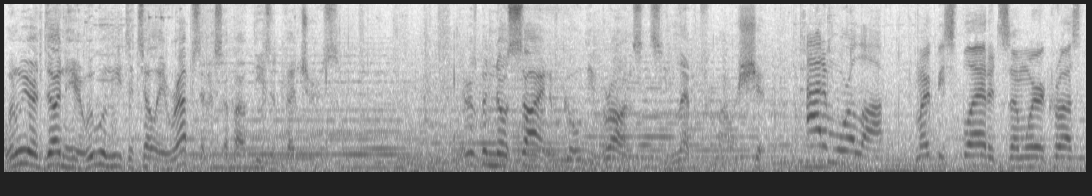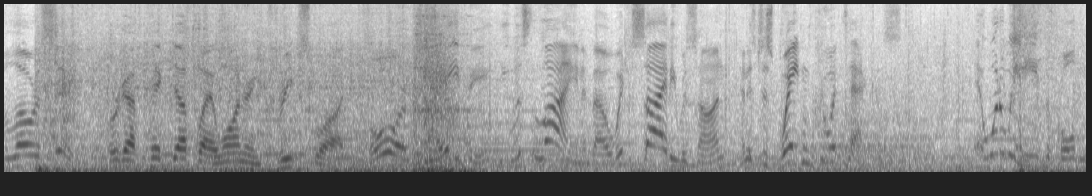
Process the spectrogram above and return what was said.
When we are done here, we will need to tell Arapsidus about these adventures. There has been no sign of Goldie Braun since he left from our ship. Adam Warlock. Might be splattered somewhere across the lower city. Or got picked up by a wandering creep squad. Or maybe he was lying about which side he was on and is just waiting to attack us. Yeah, what do we need the Golden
